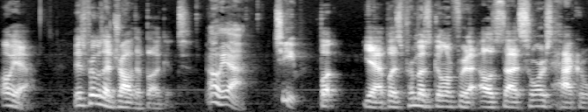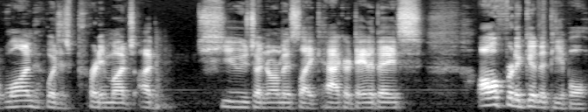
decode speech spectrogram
Oh yeah. This pretty much a drop the bucket. Oh yeah, cheap. But yeah, but it's pretty much going for the outside source, HackerOne, which is pretty much a huge, enormous like hacker database, all for the good of people.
